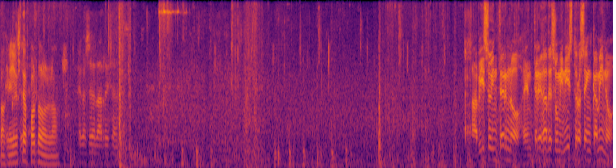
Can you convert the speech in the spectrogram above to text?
Porque El ellos por todos lados. Coche de la risa. Aviso interno. Entrega de suministros en camino.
